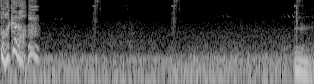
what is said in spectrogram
バカなうん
